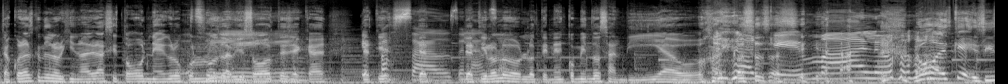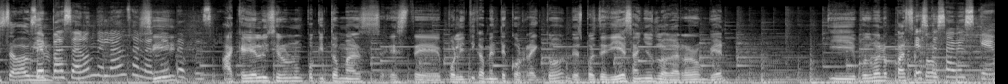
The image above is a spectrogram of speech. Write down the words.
¿Te acuerdas que en el original era así todo negro con unos Sí. labiosotes y acá Qué de pasados de de a tiro lo, lo tenían comiendo sandía o cosas Qué así? malo. No, es que sí estaba Se bien. pasaron de lanza, la Sí, neta, pues sí. acá ya lo hicieron un poquito más este, políticamente correcto. Después de 10 años lo agarraron bien. Y pues bueno, pasa Es todo. que, ¿sabes qué?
